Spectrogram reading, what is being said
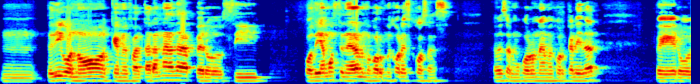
mm, te digo, no que me faltara nada, pero sí podíamos tener a lo mejor mejores cosas, ¿sabes? A lo mejor una mejor calidad, pero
